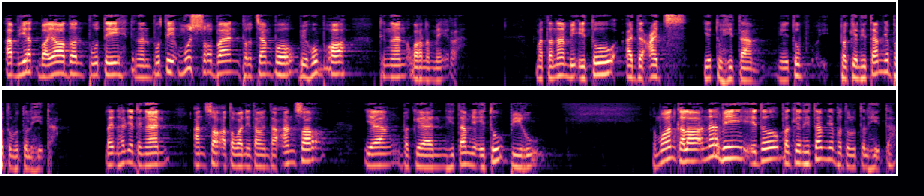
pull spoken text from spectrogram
abiyat bayadan putih dengan putih musroban bercampur bihubrah dengan warna merah. Mata Nabi itu ada ajz yaitu hitam, yaitu bagian hitamnya betul-betul hitam. Lain halnya dengan ansor atau wanita-wanita ansor yang bagian hitamnya itu biru. Namun kalau Nabi itu bagian hitamnya betul-betul hitam.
